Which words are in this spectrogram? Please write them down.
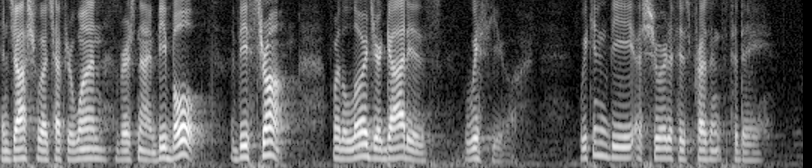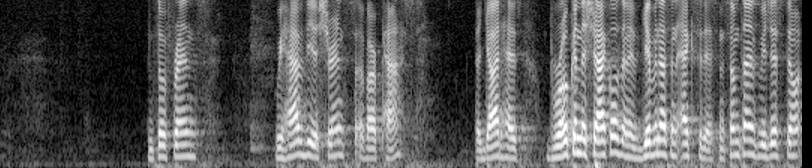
in Joshua chapter 1, verse 9 Be bold, be strong, for the Lord your God is with you. We can be assured of his presence today. And so, friends, we have the assurance of our past that God has broken the shackles and has given us an exodus. And sometimes we just don't,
